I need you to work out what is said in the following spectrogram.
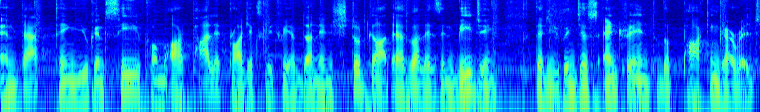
And that thing you can see from our pilot projects which we have done in Stuttgart as well as in Beijing that you can just enter into the parking garage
